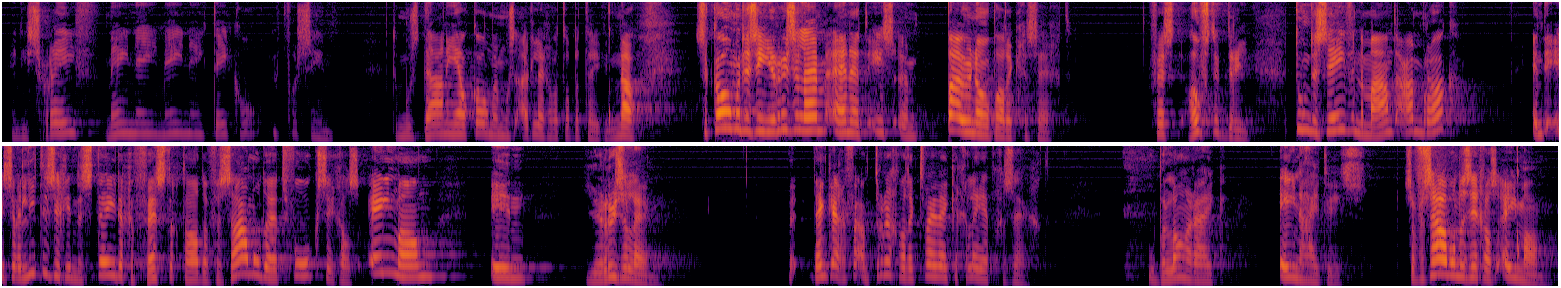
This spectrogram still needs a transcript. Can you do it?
En die schreef: Mene, mene, tekel, uphasin. Toen moest Daniel komen en moest uitleggen wat dat betekent. Nou, ze komen dus in Jeruzalem en het is een puinhoop, had ik gezegd. Hoofdstuk 3. Toen de zevende maand aanbrak en de Israëlieten zich in de steden gevestigd hadden, verzamelde het volk zich als één man in Jeruzalem. Denk er even aan terug wat ik twee weken geleden heb gezegd. Hoe belangrijk eenheid is. Ze verzamelden zich als één man.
